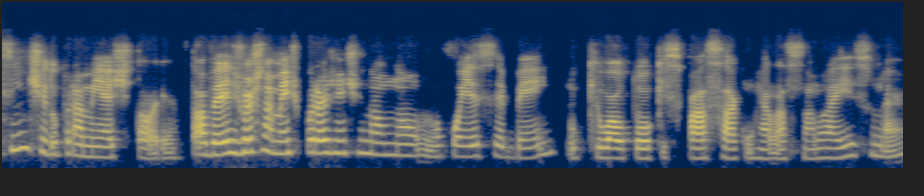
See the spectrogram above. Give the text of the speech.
sentido para mim a história. Talvez justamente por a gente não, não, não conhecer bem o que o autor quis passar com relação a isso, né?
